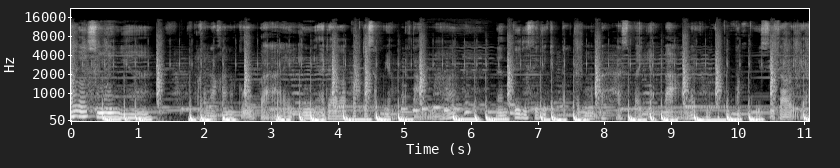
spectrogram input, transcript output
semuanya, perkenalkan aku Ubay. Ini adalah podcast aku yang pertama. Nanti di sini kita akan membahas banyak banget tentang puisi kali ya,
